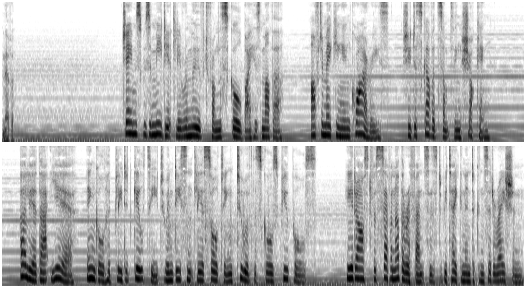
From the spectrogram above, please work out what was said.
Never. James was immediately removed from the school by his mother. After making inquiries, she discovered something shocking. Earlier that year, Ingall had pleaded guilty to indecently assaulting two of the school's pupils. He had asked for seven other offences to be taken into consideration.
